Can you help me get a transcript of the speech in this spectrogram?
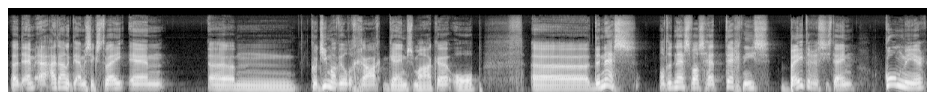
Eh, de, uh, uiteindelijk de MSX 2. En um, Kojima wilde graag games maken op uh, de NES. Want de NES was het technisch betere systeem. Kon meer.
